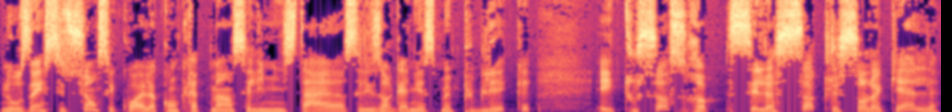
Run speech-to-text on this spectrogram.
nos institutions, c'est quoi là, concrètement? C'est les ministères, c'est les organismes publics. Et tout ça, c'est le socle sur lequel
